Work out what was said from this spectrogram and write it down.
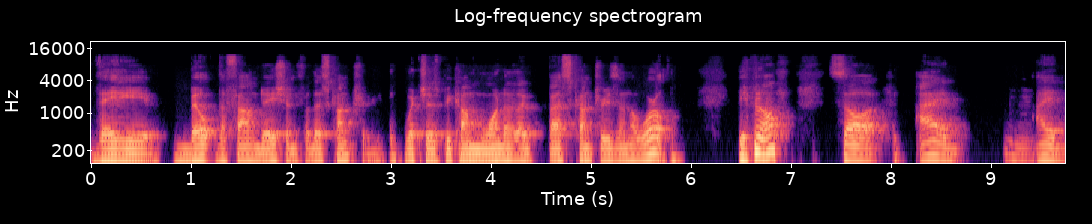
they built the foundation for this country, which has become one of the best countries in the world. You know, so I mm. I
